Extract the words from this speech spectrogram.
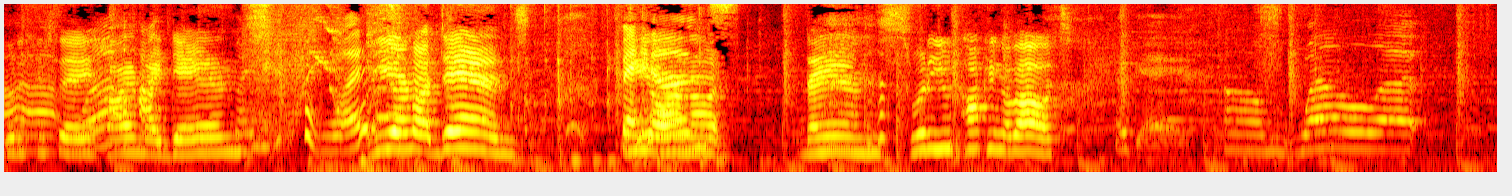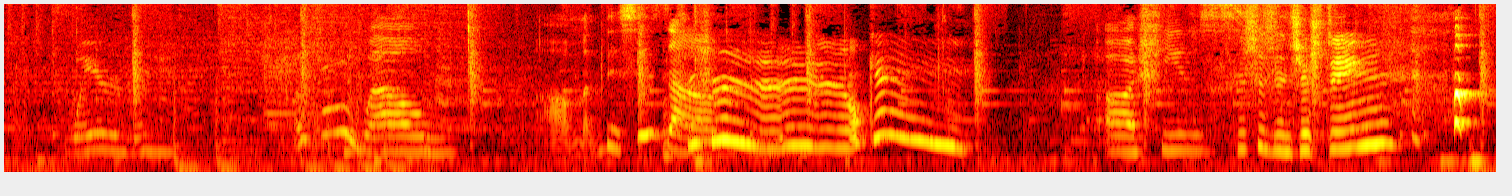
what did you say? Uh, Hi, my Dans. what? We are not Dans. We are not Fans. Dans. what are you talking about? Okay. Um. Well. Uh, where? Okay. Well. Um. This is um. sure. Okay. Uh. She's. This is interesting.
